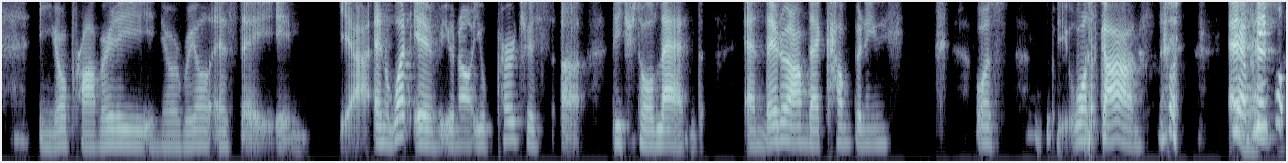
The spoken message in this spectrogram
in your property, in your real estate, in, yeah. And what if, you know, you purchase a digital land and later on that company was was gone. Yeah, people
